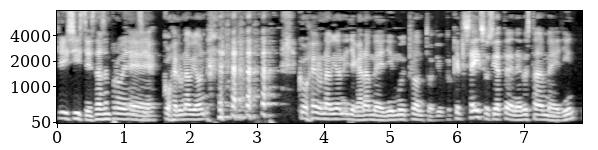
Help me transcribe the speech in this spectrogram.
¿Qué hiciste? ¿Estás en Providencia? Eh, coger un avión. coger un avión y llegar a Medellín muy pronto. Yo creo que el 6 o 7 de enero estaba en Medellín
